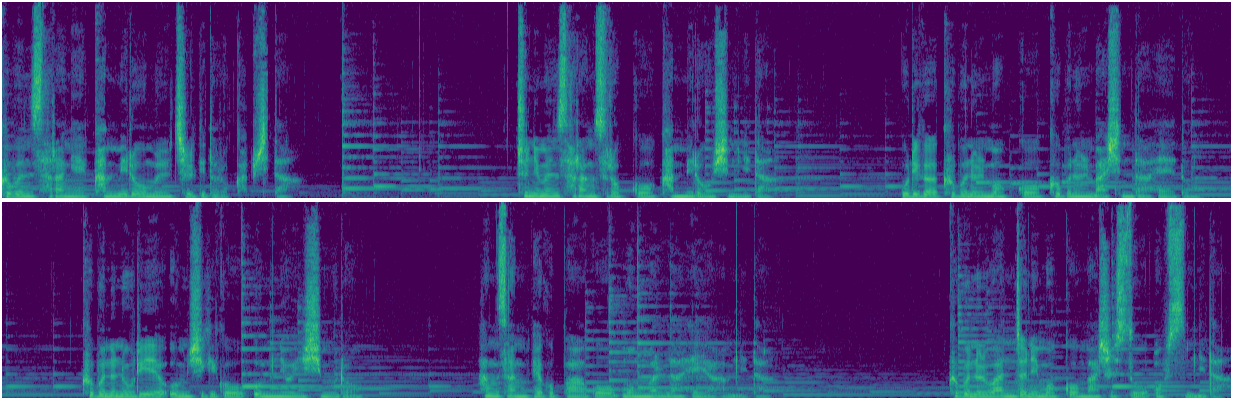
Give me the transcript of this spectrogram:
그분 사랑의 감미로움을 즐기도록 합시다. 주님은 사랑스럽고 감미로우십니다. 우리가 그분을 먹고 그분을 마신다 해도 그분은 우리의 음식이고 음료이시므로 항상 배고파하고 목말라 해야 합니다. 그분을 완전히 먹고 마실 수 없습니다.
